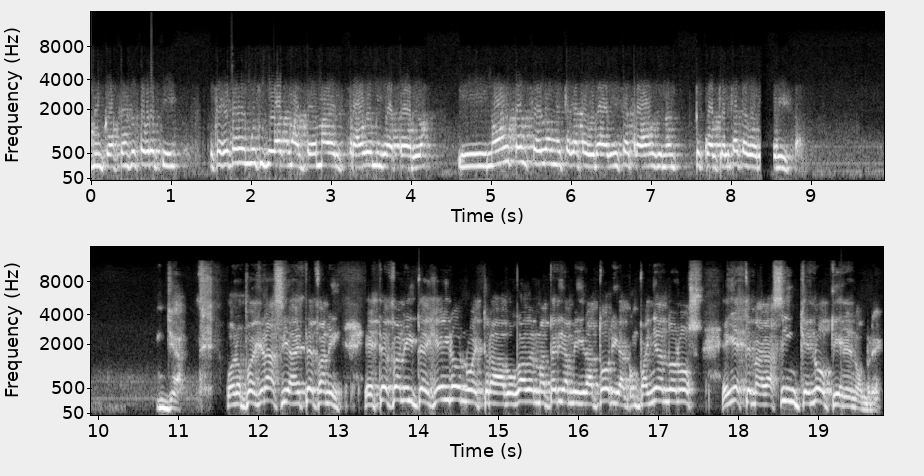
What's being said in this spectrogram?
mi confianza sobre ti. Entonces hay que tener mucho cuidado con el tema del fraude migratorio y no es tan solo en esta categoría de visa de trabajo, sino en cualquier categoría de visa. Ya. Bueno, pues gracias, Stephanie. Stephanie Tejero, nuestra abogada en materia migratoria, acompañándonos en este magazine que no tiene nombre.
